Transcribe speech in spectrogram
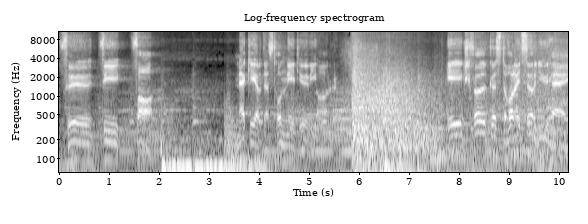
fő, fi, fa. Ne kérdezd, honnét jő vihar. Ég s föld közt van egy szörnyű hely,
